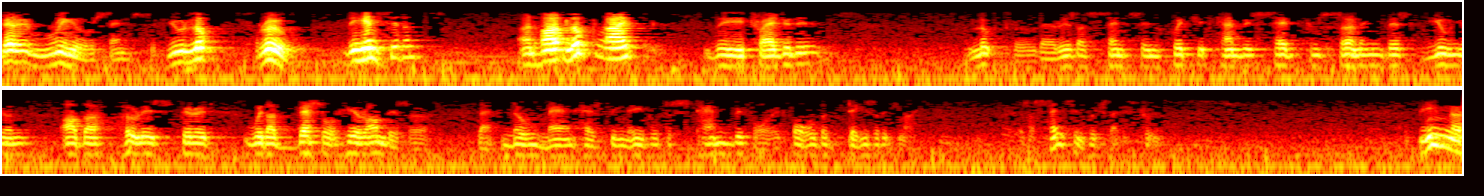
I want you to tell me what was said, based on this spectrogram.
very real sense, if you look through the incidents and what looked like the tragedies, look through, there is a sense in which it can be said concerning this union of the Holy Spirit with a vessel here on this earth that no man has been able to stand before it all the days of its life. There's a sense in which that is true. Being uh,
